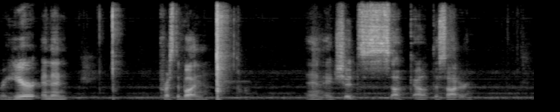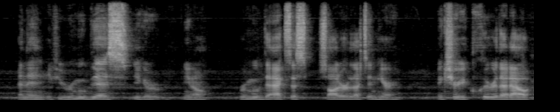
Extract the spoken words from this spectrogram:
right here and then press the button. And it should suck out the solder. And then if you remove this you can you know remove the excess solder that's in here. Make sure you clear that out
